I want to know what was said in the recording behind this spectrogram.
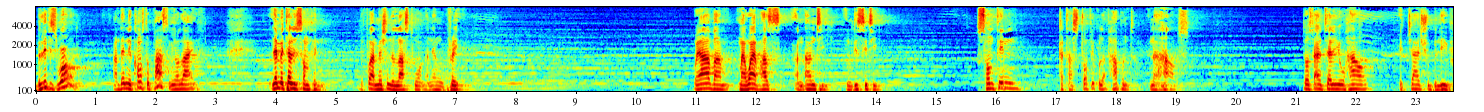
Believe His word. And then it comes to pass in your life. Let me tell you something before I mention the last one, and then we'll pray. We have, um, my wife has an auntie in this city something catastrophic will have happened in her house. Just trying to tell you how a child should believe.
